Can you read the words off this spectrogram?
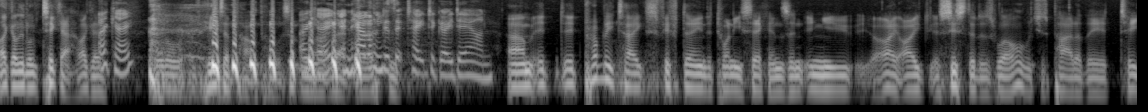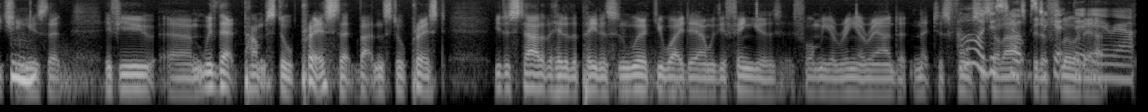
Like a little ticker, like a Okay. little heater pump or something Okay. like that. and how long does it take to go down? Um, it, it probably takes 15 to 20 seconds, and, and you, I, I assisted as well, which is part of their teaching, Mm. is that if you, um, with that pump still pressed, that button still pressed, you just start at the head of the penis and work your way down with your fingers, forming a ring around it, and that just Oh, forces just the last bit to of get fluid the out. air out.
